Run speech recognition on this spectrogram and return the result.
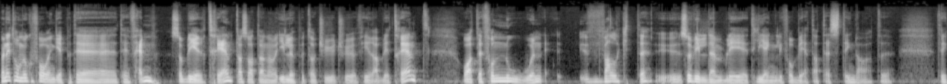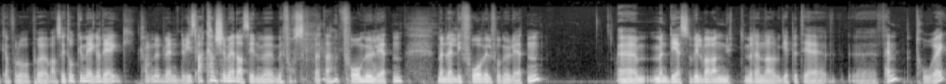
Men jeg tror vi får en GPT5 som blir trent, altså at den i løpet av 2024 blir trent. Og at det for noen valgte så vil den bli tilgjengelig for betatesting. da, at eh, de kan få lov å prøve. Så jeg tror ikke meg og deg kan nødvendigvis ah, Kanskje vi, da, siden vi, vi forsker på dette, får muligheten. Men veldig få vil få muligheten. Um, men det som vil være nytt med denne GPT5, tror jeg,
